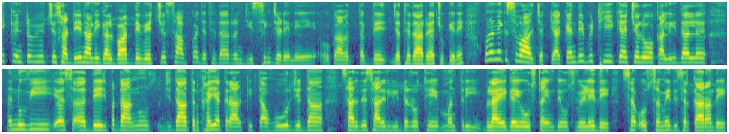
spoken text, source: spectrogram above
ਇੱਕ ਇੰਟਰਵਿਊ 'ਚ ਸਾਡੇ ਨਾਲ ਹੀ ਗੱਲਬਾਤ ਦੇ ਵਿੱਚ ਸਾਬਕਾ ਜਥੇਦਾਰ ਰਣਜੀਤ ਸਿੰਘ ਜਿਹੜੇ ਨੇ, ਉਹ ਕਾਗਜ਼ ਤੱਕ ਦੇ ਜਥੇਦਾਰ ਰਹਿ ਚੁੱਕੇ ਨੇ। ਉਹਨਾਂ ਨੇ ਇੱਕ ਸਵਾਲ ਚੱਕਿਆ, ਕਹਿੰਦੇ ਵੀ ਠੀਕ ਹੈ, ਚਲੋ ਅਕਾਲੀ ਦਲ ਨੂੰ ਵੀ ਸ- ਦੇ ਪ੍ਰਧਾਨ ਨੂੰ ਜਿੱਦਾਂ ਤਨਖਾਹੀਆ ਕਰਾਰ ਕੀਤਾ, ਹੋਰ ਜਿੱਦਾਂ ਸਾਰੇ ਦੇ ਸਾਰੇ ਲੀਡਰ ਉੱਥੇ ਮੰਤਰੀ ਬੁਲਾਏ ਗਏ ਉਸ ਟਾਈਮ ਦੇ, ਉਸ ਵੇਲੇ ਦੇ, ਸ- ਉਸ ਸਮੇਂ ਦੀ ਸਰਕਾਰਾਂ ਦੇ।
